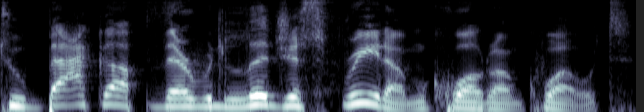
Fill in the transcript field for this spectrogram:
to back up their religious freedom, quote unquote,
